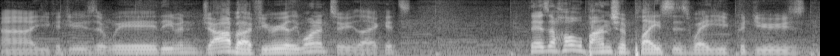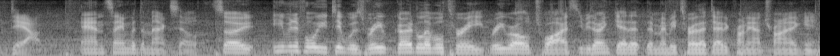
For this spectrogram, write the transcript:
Uh, you could use it with even Jabba if you really wanted to. Like it's there's a whole bunch of places where you could use doubt, and same with the max health. So even if all you did was re- go to level three, re-roll twice. If you don't get it, then maybe throw that Datacron out, try again.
